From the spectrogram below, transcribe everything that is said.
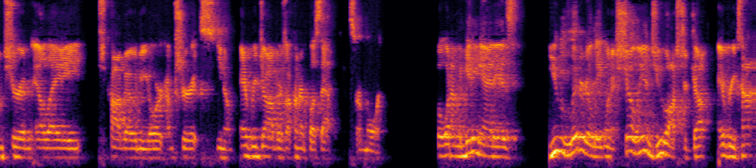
I'm sure in LA, Chicago, New York, I'm sure it's, you know, every job there's 100 plus applicants or more. But what I'm getting at is you literally, when a show ends, you lost your job every time.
